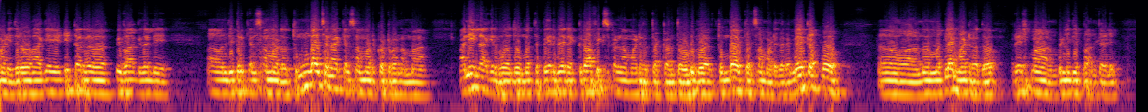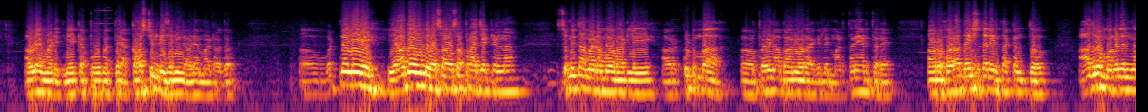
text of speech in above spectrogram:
ಮಾಡಿದ್ರು. ಹಾಗೆ ಎಡಿಟರ್ ವಿಭಾಗದಲ್ಲಿ ಒಂದಿಬ್ರು ಕೆಲಸ ಮಾಡೋದು ತುಂಬಾ ಚೆನ್ನಾಗಿ ಕೆಲಸ ಮಾಡಿಕೊಟ್ರು ನಮ್ಮ ಅನಿಲ್ ಆಗಿರ್ಬೋದು, ಮತ್ತೆ ಬೇರೆ ಬೇರೆ ಗ್ರಾಫಿಕ್ಸ್ ಗಳನ್ನ ಮಾಡಿರ್ತಕ್ಕಂಥ ಹುಡುಗರು ತುಂಬಾ ಕೆಲಸ ಮಾಡಿದ್ದಾರೆ. ಮೇಕಪ್ ನನ್ನ ಮಗಳೇ ಮಾಡಿರೋದು, ರೇಷ್ಮಾ ಬಿಳಿದೀಪ ಅಂತೇಳಿ. ಅವಳೇ ಮಾಡಿದ ಮೇಕಪ್ ಮತ್ತೆ ಆ ಕಾಸ್ಟ್ಯೂಮ್ ಡಿಸೈನಿಂಗ್ ಅವಳೇ ಮಾಡಿರೋದು. ಒಟ್ಟಿನಲ್ಲಿ ಯಾವುದೋ ಒಂದು ಹೊಸ ಹೊಸ ಪ್ರಾಜೆಕ್ಟ್ಗಳನ್ನ ಸುಮಿತಾ ಮೇಡಮ್ ಅವರಾಗ್ಲಿ, ಅವರ ಕುಟುಂಬ ಪ್ರವೀಣ ಪ್ರವೀಣಾ ಭಾನು ಮಾಡ್ತಾನೆ ಇರ್ತಾರೆ. ಅವರು ಹೊರ ದೇಶದಲ್ಲಿ ಇರ್ತಕ್ಕಂಥದ್ದು, ಆದರೂ ಮಗಳನ್ನ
